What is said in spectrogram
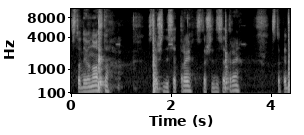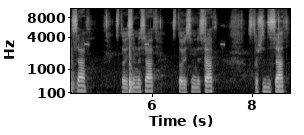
190, 163, 163, 150, 180, 180, 160,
